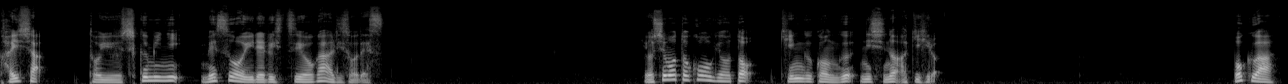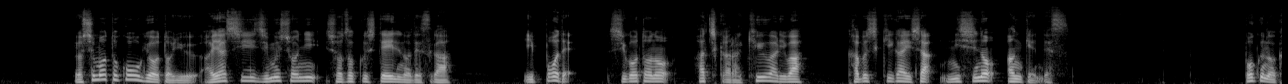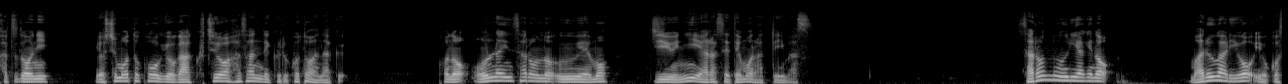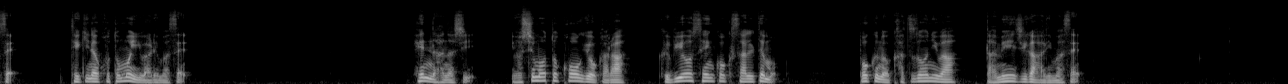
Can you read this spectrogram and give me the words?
会社という仕組みにメスを入れる必要がありそうです。吉本興業とキングコング西野昭弘僕は吉本興業という怪しい事務所に所属しているのですが、一方で仕事の8から9割は株式会社西の案件です。僕の活動に吉本興業が口を挟んでくることはなく、このオンラインサロンの運営も自由にやらせてもらっています。サロンの売り上げの丸割をよこせ的なことも言われません。変な話、吉本興業から首を宣告されても、僕の活動にはダメージがありません。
